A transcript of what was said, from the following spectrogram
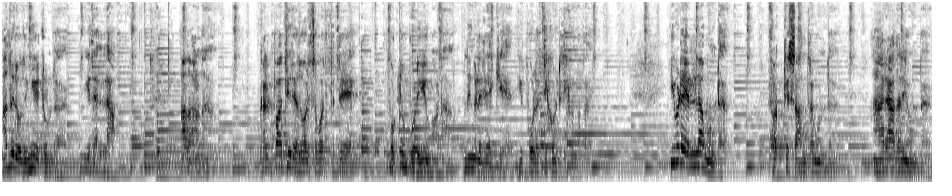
അതിലൊതുങ്ങിയിട്ടുണ്ട് ഇതെല്ലാം. അതാണ് കൽപ്പാത്തി രഥോത്സവത്തിന്റെ പൊട്ടും പൊടിയുമാണ് നിങ്ങളിലേക്ക് ഇപ്പോൾ എത്തിക്കൊണ്ടിരിക്കുന്നത്. ഇവിടെ എല്ലാമുണ്ട്. ഭക്തിസാന്ദ്രമുണ്ട് ആരാധനയുണ്ട്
